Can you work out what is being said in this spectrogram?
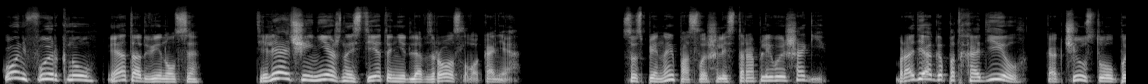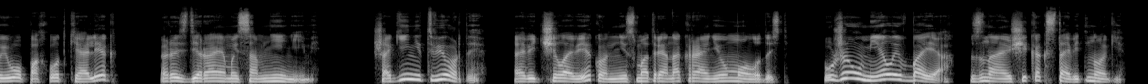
Конь фыркнул и отодвинулся. Телячьи нежности это не для взрослого коня. Со спины послышались торопливые шаги. Бродяга подходил, как чувствовал по его походке Олег, раздираемый сомнениями. Шаги не твердые, а ведь человек он, несмотря на крайнюю молодость, уже умелый в боях, знающий, как ставить ноги.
